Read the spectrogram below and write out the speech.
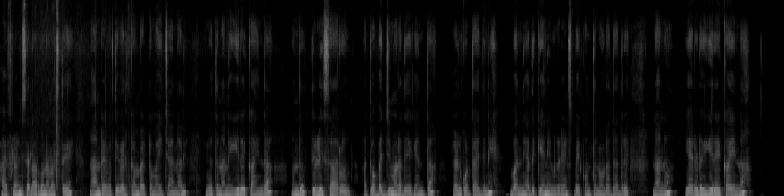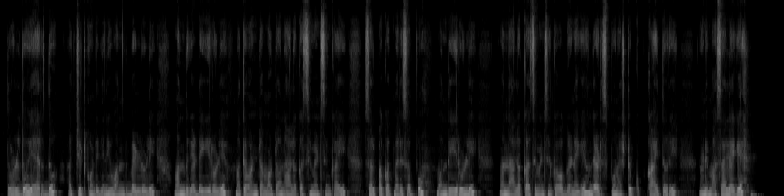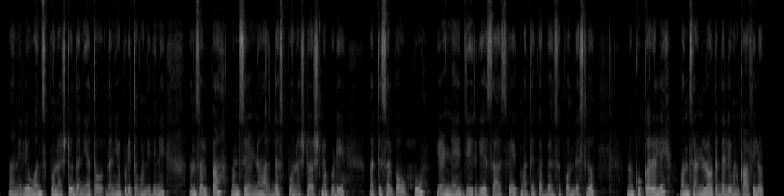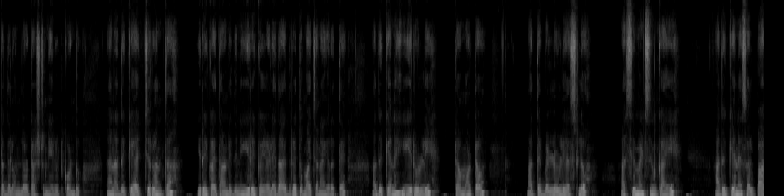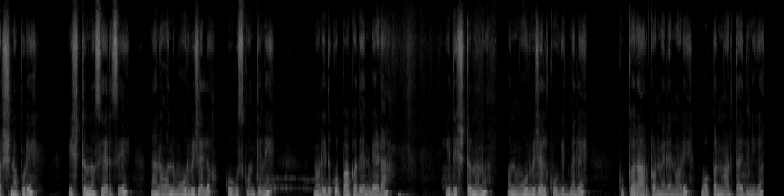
Hi friends ಎಲ್ಲರಿಗೂ ನಮಸ್ತೆ. ನಾನು Revathi welcome back to my channel ಇವತ್ತು ನಾನು ಹೀರೆಕಾಯಿಂದ ಒಂದು ತಿಳಿ ಸಾರು ಅಥವಾ ಬಜ್ಜಿ ಮಾಡೋದು ಹೇಗೆ ಅಂತ ಹೇಳ್ಕೊಡ್ತಾ ಇದ್ದೀನಿ. ಬನ್ನಿ, ಅದಕ್ಕೇನು ಇಂಗ್ರೀಡಿಯೆಂಟ್ಸ್ ಬೇಕು ಅಂತ ನೋಡೋದಾದರೆ, ನಾನು ಎರಡು ಹೀರೆಕಾಯಿನ ತೊಳೆದು, ಎರೆದು ಹಚ್ಚಿಟ್ಕೊಂಡಿದ್ದೀನಿ. ಒಂದು ಬೆಳ್ಳುಳ್ಳಿ, ಒಂದು ಗೆಡ್ಡೆ ಈರುಳ್ಳಿ, ಮತ್ತು ಒಂದು ಟೊಮೊಟೊ, ನಾಲ್ಕು ಹಸಿಮೆಣಸಿನ್ಕಾಯಿ, ಸ್ವಲ್ಪ ಕೊತ್ತಂಬರಿ ಸೊಪ್ಪು, ಒಂದು ಈರುಳ್ಳಿ, ಒಂದು ನಾಲ್ಕು ಹಸಿಮೆಣ್ಸಿನ್ಕಾಯಿ ಒಗ್ಗರಣೆಗೆ, ಒಂದು ಎರಡು ಸ್ಪೂನಷ್ಟು ಕಾಯಿ ತುರಿ ನೋಡಿ ಮಸಾಲೆಗೆ ನಾನಿಲ್ಲಿ ಒಂದು ಸ್ಪೂನಷ್ಟು ಧನಿಯಾ ತೊ, ಧನಿಯಾ ಪುಡಿ ತೊಗೊಂಡಿದ್ದೀನಿ. ಒಂದು ಸ್ವಲ್ಪ ಹುಣಸೆಹಣ್ಣು ಅರ್ಧ ಸ್ಪೂನಷ್ಟು ಅರಿಶಿನ ಪುಡಿ, ಮತ್ತು ಸ್ವಲ್ಪ ಉಪ್ಪು, ಎಣ್ಣೆ, ಜೀರಿಗೆ, ಸಾಸಿವೆ, ಮತ್ತು ಕರ್ಬೇವಿನ ಸೊಪ್ಪು ಒಂದೆಸಲು. ಕುಕ್ಕರಲ್ಲಿ ಒಂದು ಸಣ್ಣ ಲೋಟದಲ್ಲಿ, ಒಂದು ಕಾಫಿ ಲೋಟದಲ್ಲಿ ಒಂದು ಲೋಟ ಅಷ್ಟು ನೀರಿಟ್ಕೊಂಡು ನಾನು ಅದಕ್ಕೆ ಹಚ್ಚಿರೋಂಥ ಹೀರೆಕಾಯಿ ತಗೊಂಡಿದ್ದೀನಿ. ಹೀರೆಕಾಯಿ ಎಳೆದಾದರೆ ತುಂಬ ಚೆನ್ನಾಗಿರುತ್ತೆ. ಅದಕ್ಕೇ ಈರುಳ್ಳಿ, ಟೊಮೊಟೊ, ಮತ್ತು ಬೆಳ್ಳುಳ್ಳಿ ಅಸಲು ಹಸಿಮೆಣಸಿನ್ಕಾಯಿ ಅದಕ್ಕೇ ಸ್ವಲ್ಪ ಅರಿಶಿನ ಪುಡಿ, ಇಷ್ಟನ್ನು ಸೇರಿಸಿ ನಾನು ಒಂದು ಮೂರು ವಿಜಲು ಕೂಗಿಸ್ಕೊತೀನಿ. ನೋಡಿ, ಇದಕ್ಕೆ ಉಪ್ಪು ಹಾಕೋದೇನು ಬೇಡ. ಇದಿಷ್ಟನ್ನು ಒಂದು ಮೂರು ವಿಷಲ್ ಕೂಗಿದ್ಮೇಲೆ ಕುಕ್ಕರ್ ಹಾರ್ಕೊಂಡ್ಮೇಲೆ ನೋಡಿ, ಓಪನ್ ಮಾಡ್ತಾಯಿದ್ದೀನಿ ಈಗ.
